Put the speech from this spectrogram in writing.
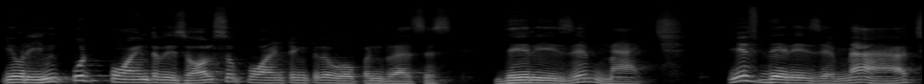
your input pointer is also pointing to the open braces. There is a match. If there is a match,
